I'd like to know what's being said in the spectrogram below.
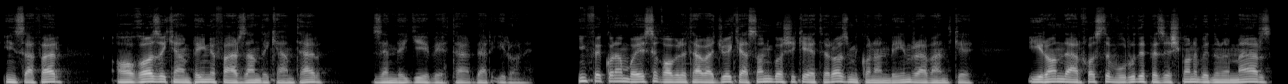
این سفر آغاز کمپین فرزند کمتر زندگی بهتر در ایرانه. این فکر کنم باعث قابل توجه کسانی باشه که اعتراض می‌کنن به این روند که ایران درخواست ورود پزشکان بدون مرز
